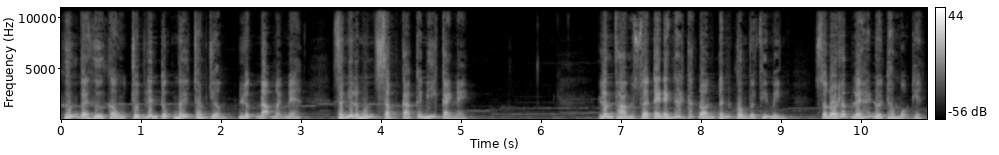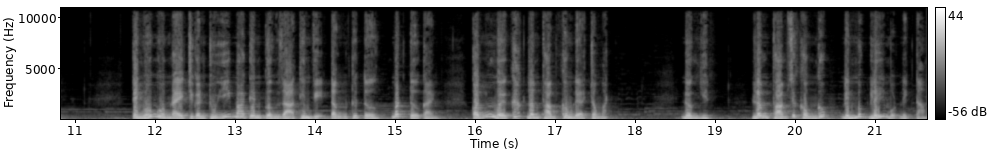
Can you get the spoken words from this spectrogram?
Hướng về hư không chụp liên tục mấy trăm trường, Lực đạo mạnh mẽ, Dường như là muốn sập cả cái bí cảnh này. Lâm Phạm xòe tay đánh nát các đòn tấn công về phía mình, Sau đó lấp lóe đuổi theo mộ thiên Tình huống hôm nay chỉ cần chú ý ba tiên cường giả thiên vị tầng thứ tư Bất tử cảnh, Còn những người khác Lâm Phạm không để trong mắt. Đương nhiên, Lâm Phạm sẽ không ngốc đến mức lấy một địch tám.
